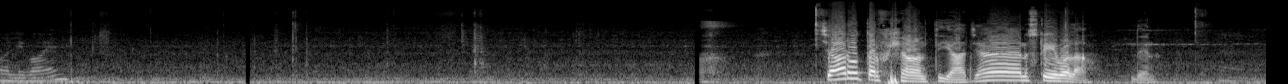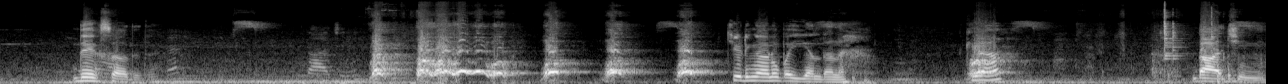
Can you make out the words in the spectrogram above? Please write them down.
ਓਲਿਵ ਆਇਲ ਚਾਰੋਂ ਤਰਫ ਸ਼ਾਂਤੀ ਆ ਜੈਨ ਸਟੇਬਲ ਆ ਦਿਨ। ਦੇਖ ਸਕਦੇ ਤੁਸੀਂ ਦਾਲਚੀਨੀ ਚਿੜੀਆਂ ਨੂੰ ਪਈ ਜਾਂਦਾ ਲੈ। ਕਿਆ? ਦਾਲਚੀਨੀ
